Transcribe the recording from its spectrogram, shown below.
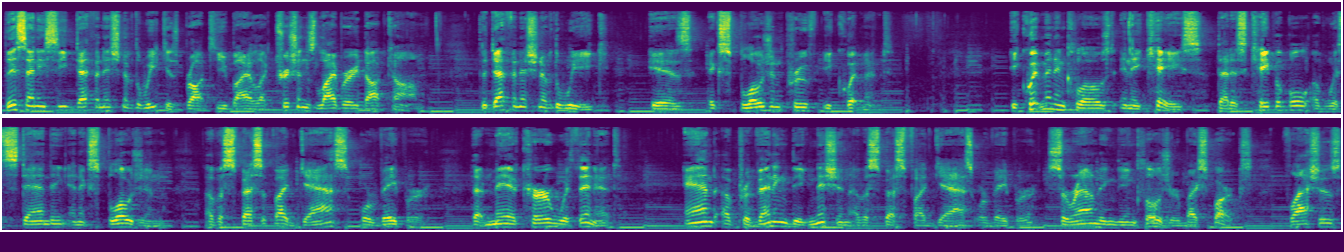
This NEC definition of the week is brought to you by electricianslibrary.com. The definition of the week is explosion proof equipment. Equipment enclosed in a case that is capable of withstanding an explosion of a specified gas or vapor that may occur within it and of preventing the ignition of a specified gas or vapor surrounding the enclosure by sparks, flashes,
